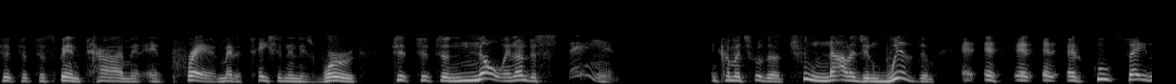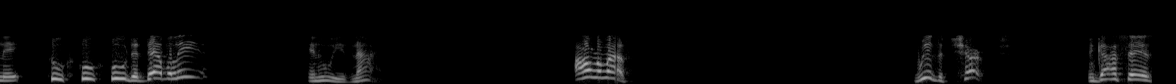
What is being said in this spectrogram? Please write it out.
to to, to spend time in, in prayer and meditation in His Word, to to to know and understand and come into the true knowledge and wisdom and, and, and, and who Satan is, who, who, who the devil is and who he is not. All of us. We're the church. And God says,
